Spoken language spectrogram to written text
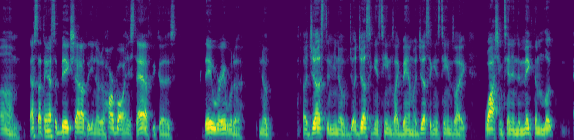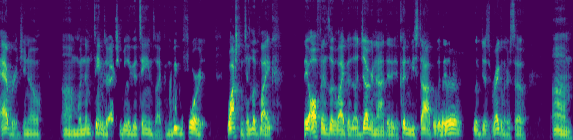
Um, that's I think that's a big shout out to you know to Harbaugh and his staff because they were able to you know adjust and you know adjust against teams like Bama, adjust against teams like Washington, and to make them look average. You know, um, when them teams are actually really good teams. Like in the week before, Washington looked like the offense looked like a, a juggernaut that it couldn't be stopped, but yeah. it looked just regular. So um,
